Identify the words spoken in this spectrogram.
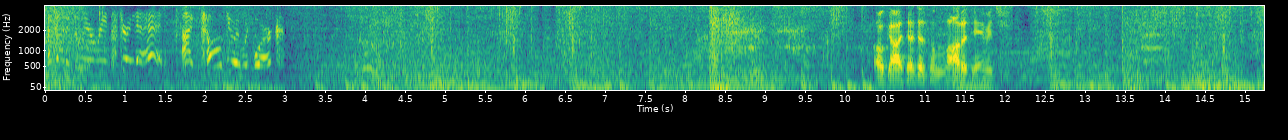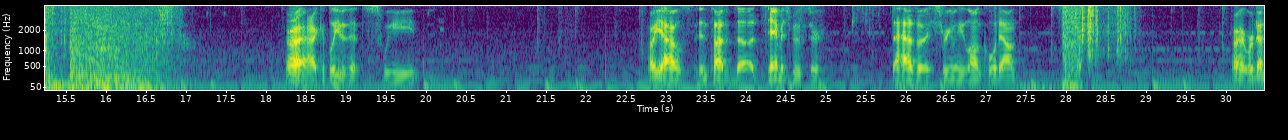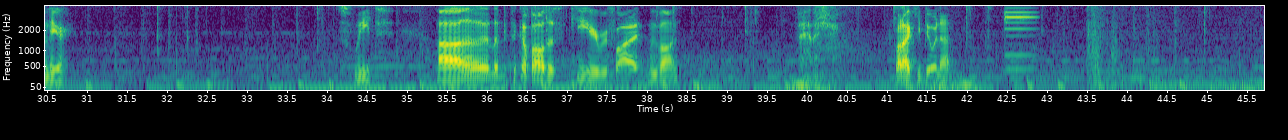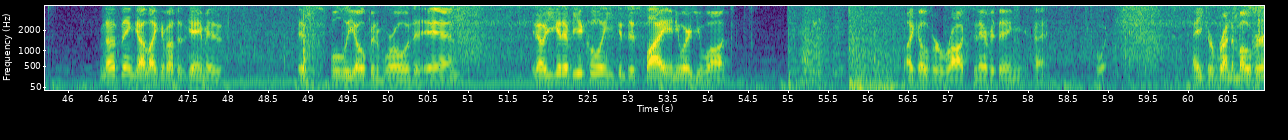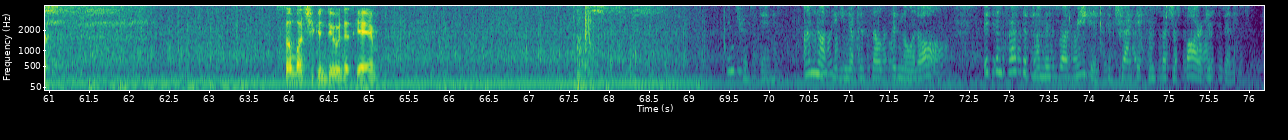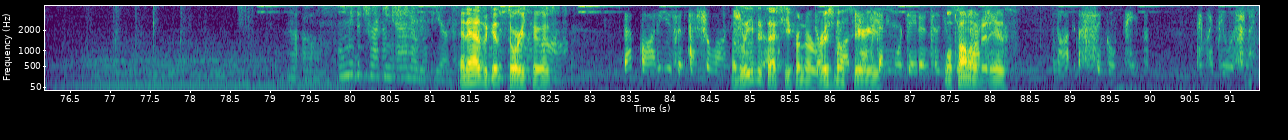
got a clear read straight ahead. I told you it would work. Oh god, that does a lot of damage. Alright, I completed it. Sweet. Oh yeah, I was inside the damage booster. That has an extremely long cooldown. Alright, we're done here. Sweet. Uh, let me pick up all this gear before I move on. Vanishing. Why do I keep doing that? Another thing I like about this game is it's fully open world and you know you get a vehicle and you can just fly anywhere you want like over rocks and everything uh, and you can run them over so much you can do in this game Interesting. I'm not picking up the cell signal at all. It's impressive how Miss Rodriguez could track it from such a far distance. Uh-oh. Only the tracking anode is here. And it has a good story to cell it. is gone. That body is an echelon. I believe it's actually from the original series. more data until you Well, some of back it here. is. Not a single peep. They might be listening.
